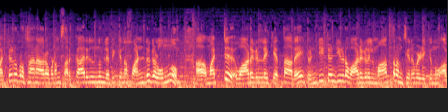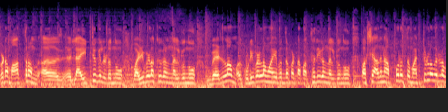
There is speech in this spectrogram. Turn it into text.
മറ്റൊരു പ്രധാന ആരോപണം സർക്കാരിൽ നിന്നും ലഭിക്കുന്ന ഫണ്ടുകളൊന്നും മറ്റ് വാർഡുകളിലേക്ക് എത്താതെ ട്വന്റി ട്വന്റിയുടെ വാർഡുകളിൽ മാത്രം ചിലവഴിക്കുന്നു. അവിടെ മാത്രം ലൈറ്റുകൾ ഇടുന്നു വഴിവിളക്കുകൾ നൽകുന്നു വെള്ളം കുടിവെള്ളമായി ബന്ധപ്പെട്ട പദ്ധതികൾ നൽകുന്നു. പക്ഷേ അതിനപ്പുറത്ത് മറ്റുള്ളവരുടെ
